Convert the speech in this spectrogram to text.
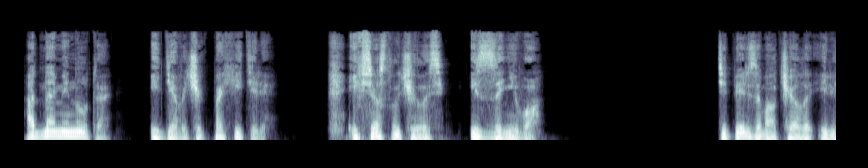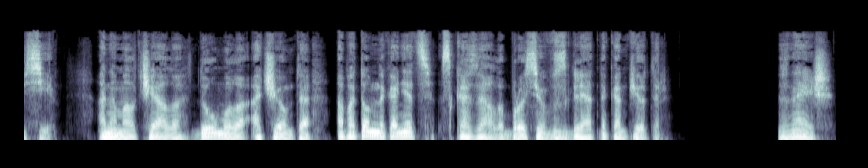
Одна минута, и девочек похитили. И все случилось из-за него. Теперь замолчала и Люси. Она молчала, думала о чем-то, а потом, наконец, сказала, бросив взгляд на компьютер. «Знаешь,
